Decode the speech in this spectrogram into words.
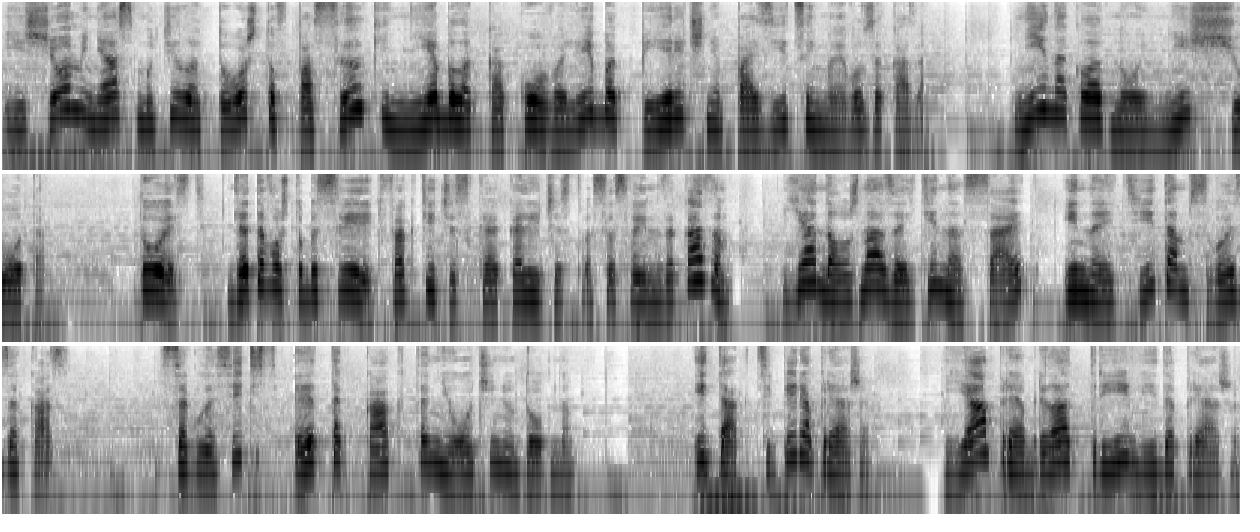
Еще меня смутило то, что в посылке не было какого-либо перечня позиций моего заказа. Ни накладной, ни счета. То есть, для того, чтобы сверить фактическое количество со своим заказом, я должна зайти на сайт и найти там свой заказ. Согласитесь, это как-то не очень удобно. Итак, теперь о пряже я приобрела три вида пряжи.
